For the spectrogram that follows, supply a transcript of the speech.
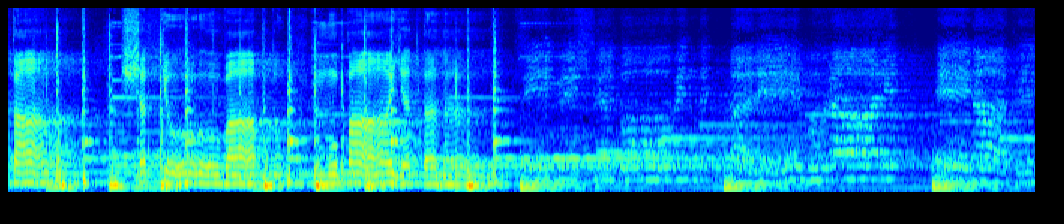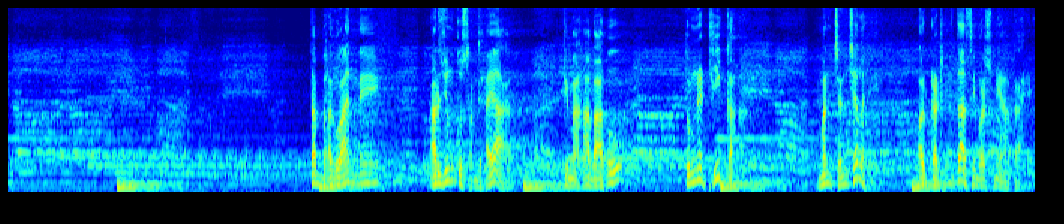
यतता शक्यो वाप्तुमुपायतः तब भगवान ने अर्जुन को समझाया कि महाबाहु, तुमने ठीक कहा, मन चंचल है और कठिनता से वश में आता है।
